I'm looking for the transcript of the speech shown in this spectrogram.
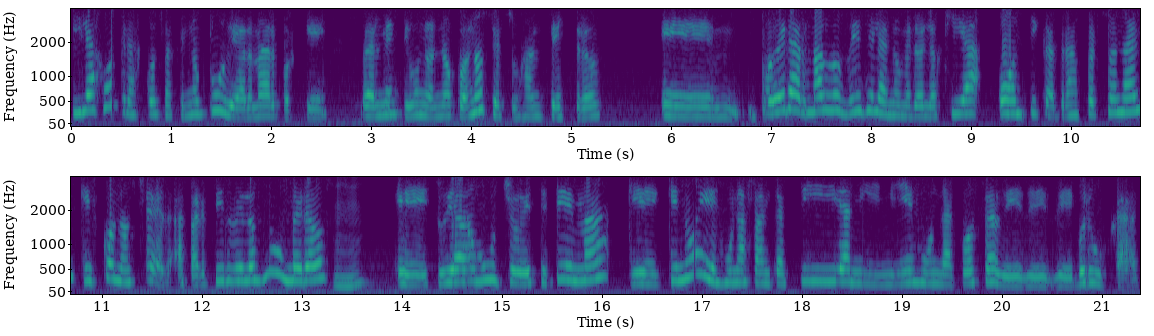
Y las otras cosas que no pude armar porque realmente uno no conoce a sus ancestros, eh, poder armarlos desde la numerología óntica transpersonal, que es conocer a partir de los números, he estudiado mucho este tema que, que no es una fantasía ni, ni es una cosa de, de, brujas,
